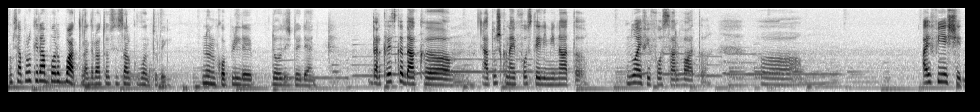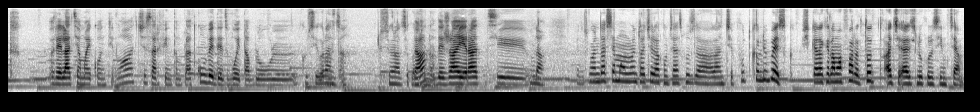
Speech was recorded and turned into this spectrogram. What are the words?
Mi s-a părut că era bărbat, în adevăratul sens al cuvântului. Nu un copil de 22 de ani. Dar crezi că dacă atunci când ai fost eliminată, nu ai fi fost salvată, uh, ai fi ieșit relația mai continua? Ce s-ar fi întâmplat? Cum vedeți voi tabloul Cu siguranță. ăsta? Cu siguranță Da? continuă. Deja erați... Da. Pentru că mi-am dat seama în momentul acela, cum ți-am spus la, la început, că îl iubesc. Și chiar dacă eram afară, tot același lucru îl simțeam,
